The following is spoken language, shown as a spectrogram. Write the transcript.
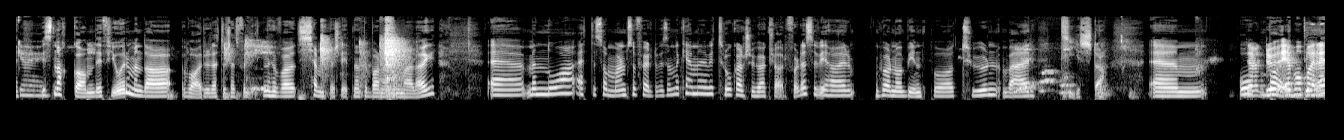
er vi snakka om det i fjor, men da var hun rett og slett for liten. Hun var kjempesliten etter barnehagen hver dag. Eh, men nå, etter sommeren, så følte vi sånn Ok, men vi tror kanskje hun er klar for det, så vi har hun har nå begynt på turn hver tirsdag. Ehm, og Det du, jeg må bare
